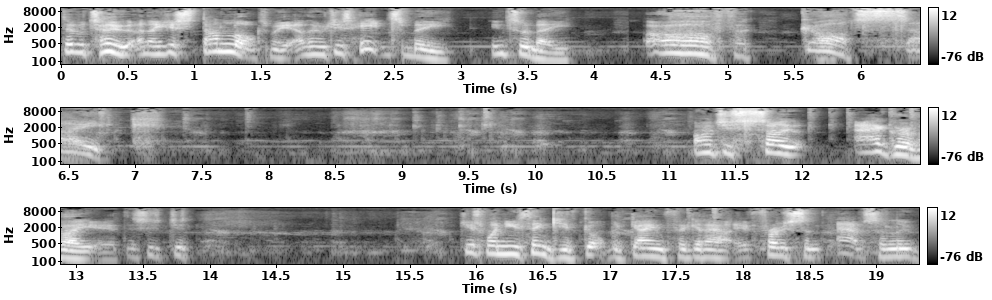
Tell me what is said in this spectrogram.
There were two, and they just stun locked me, and they were just hitting me into me. Oh, for God's sake! I'm just so aggravated. This is just. Just when you think you've got the game figured out, it throws some absolute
